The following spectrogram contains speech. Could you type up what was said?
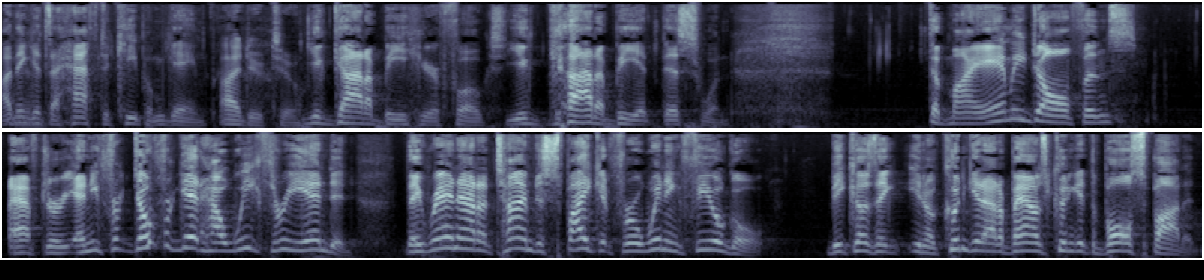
I think it's a have to keep them game. I do too. You got to be here, folks. You got to be at this one. The Miami Dolphins, after, and you for, don't forget how week three ended. They ran out of time to spike it for a winning field goal because they, you know, couldn't get out of bounds, couldn't get the ball spotted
